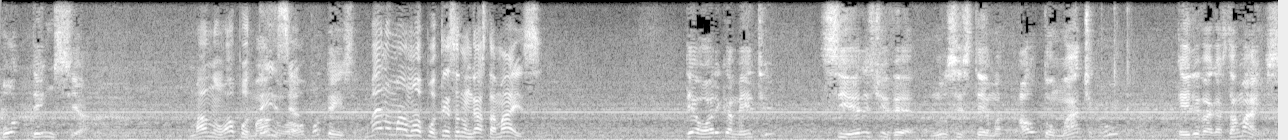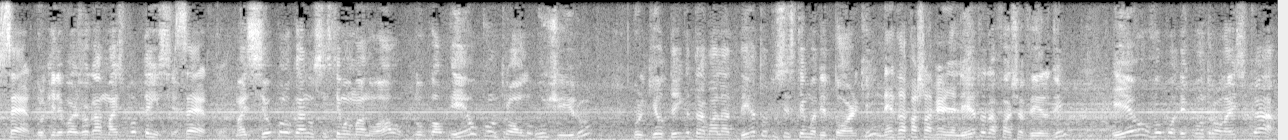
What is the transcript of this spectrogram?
potência. Manual potência? Manual potência. Mas no manual potência não gasta mais? Teoricamente, se ele estiver no sistema automático, ele vai gastar mais. Certo. Porque ele vai jogar mais potência. Certo. Mas se eu colocar no sistema manual, no qual eu controlo o giro, porque eu tenho que trabalhar dentro do sistema de torque. Dentro da faixa verde ali. Dentro da faixa verde, eu vou poder controlar esse carro.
